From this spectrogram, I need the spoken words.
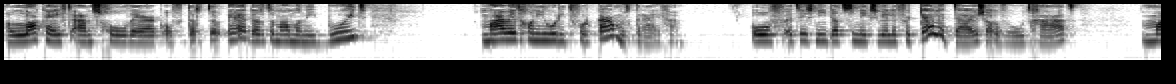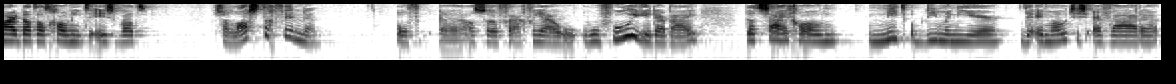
lak heeft aan schoolwerk of dat het, dat het hem allemaal niet boeit. Maar weet gewoon niet hoe hij het voor elkaar moet krijgen. Of het is niet dat ze niks willen vertellen thuis over hoe het gaat, maar dat dat gewoon iets is wat ze lastig vinden. Of uh, als ze vragen van ja, hoe, hoe voel je je daarbij? Dat zij gewoon niet op die manier de emoties ervaren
